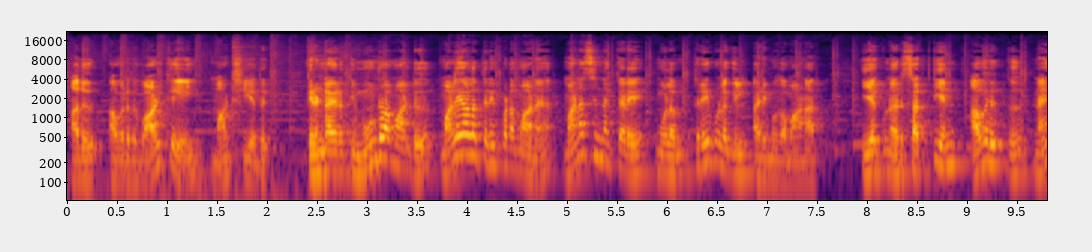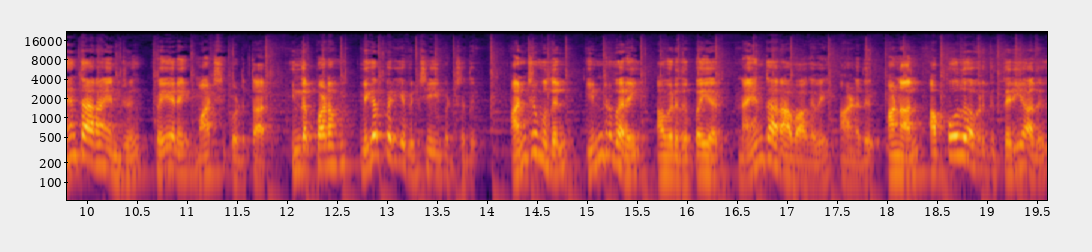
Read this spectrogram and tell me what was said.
அது அவரது வாழ்க்கையை மாற்றியது. இரண்டாயிரத்தி மூன்றாம் ஆண்டு மலையாள திரைப்படமான மனசின்னக்கரே மூலம் திரையுலகில் அறிமுகமானார். இயக்குனர் சத்யன் அவருக்கு நயன்தாரா என்று பெயரை மாற்றி கொடுத்தார். இந்த படம் மிகப்பெரிய வெற்றியை பெற்றது. அன்று முதல் இன்று வரை அவரது பெயர் நயன்தாராவாகவே ஆனது. ஆனால் அப்போது அவருக்கு தெரியாது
